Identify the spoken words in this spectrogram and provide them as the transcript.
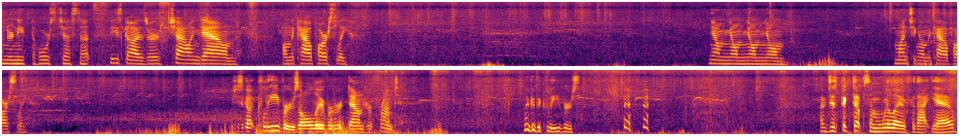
Underneath the horse chestnuts. These guys are chowing down on the cow parsley. Yum, yum, yum, yum. Munching on the cow parsley. She's got cleavers all over her, down her front. Look at the cleavers. I've just picked up some willow for that yo.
